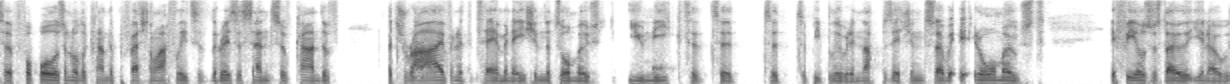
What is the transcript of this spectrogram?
to footballers and other kind of professional athletes is there is a sense of kind of a drive and a determination that's almost unique to to to, to people who are in that position. So it, it almost it feels as though you know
